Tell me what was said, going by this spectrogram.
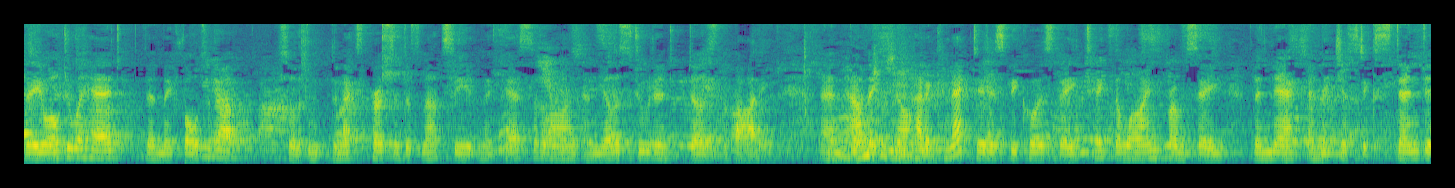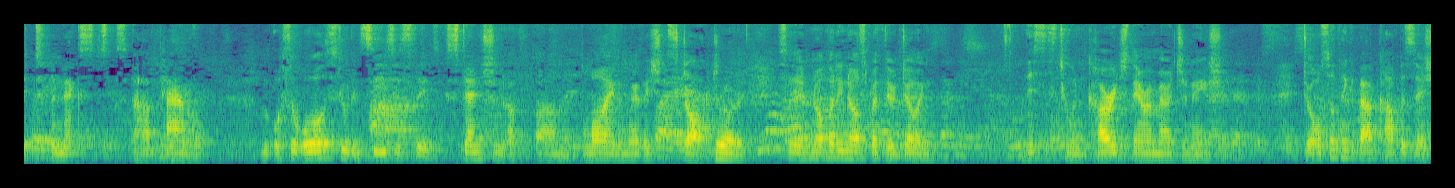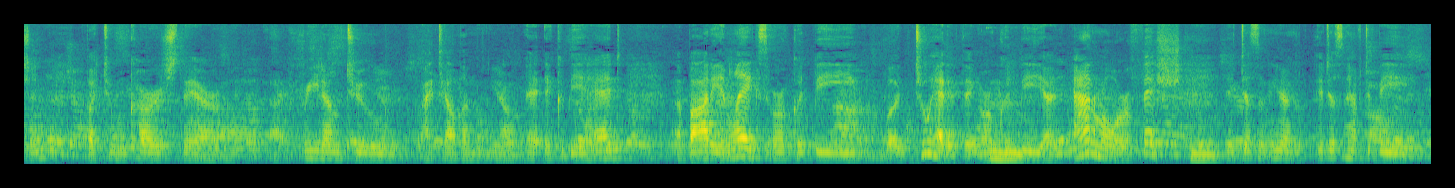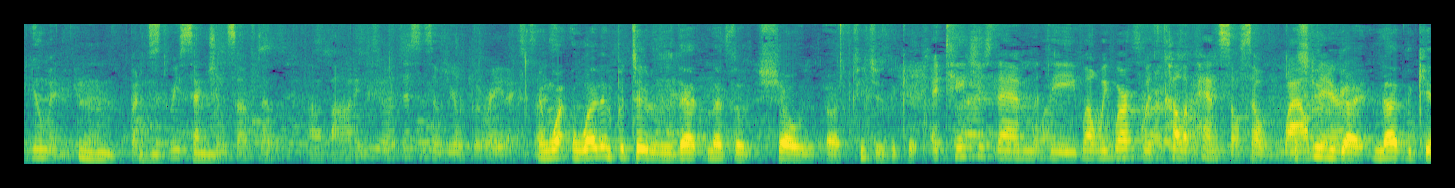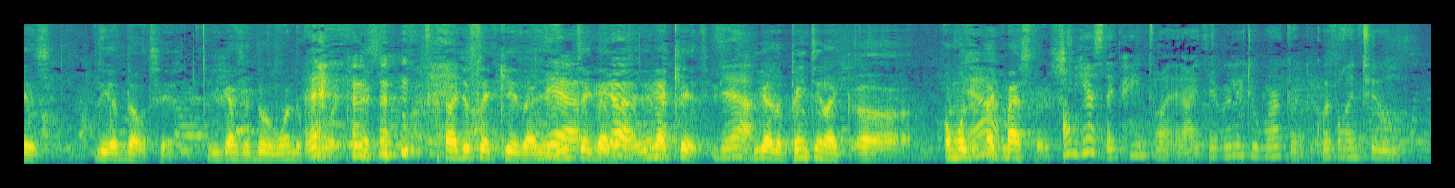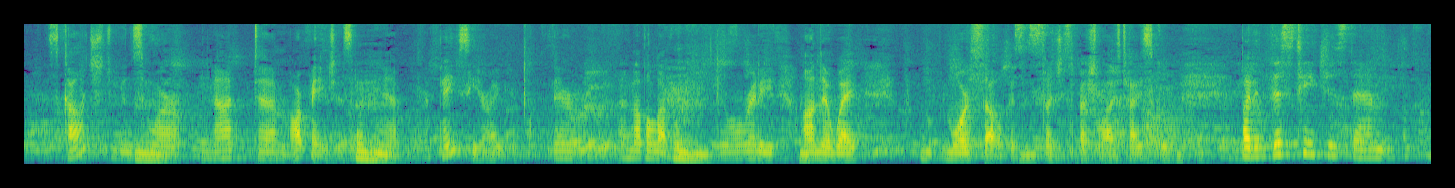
They all do a head, then they fold it up so that the next person does not see it, and they pass it on, and the other student does the body. And how they know how to connect it is because they take the line from, say, the neck, and they just extend it to the next uh, panel. So all the student sees is the extension of um, the line and where they should start. Right. So that nobody knows what they're doing. This is to encourage their imagination, to also think about composition, but to encourage their uh, uh, Uh, freedom to, I tell them, you know, it, it could be a head, a body and legs, or it could be a two-headed thing, or it could be an animal or a fish. Mm-hmm. It doesn't, you know, it doesn't have to be human, you know, mm-hmm. but it's mm-hmm. three sections of the uh, body. So this is a really great exercise. And what, what in particular does that method show, uh, teaches the kids? It teaches them the, well, we work with color pencil, so while Excuse me, they're. guys, not the kids, the adults here. You guys are doing wonderful work. I just said kids. I you Yeah, take that yeah, back. You're yeah. not kids. Yeah. You guys are painting like uh, almost Yeah. like masters. Oh, yes, they paint, like- they really do work equivalent to college students who are not um, art majors. I mean, at Pace here, I- they're another level. They're already on their way, m- more so, because it's such a specialized high school. But it- this teaches them,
